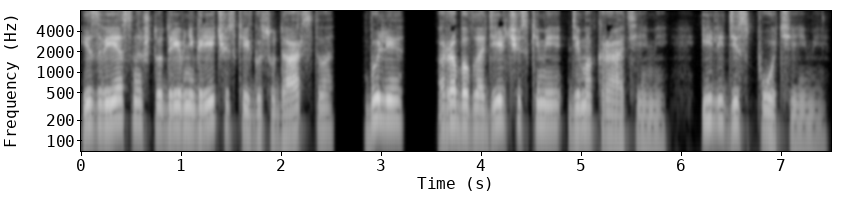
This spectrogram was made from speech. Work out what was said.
Известно, что древнегреческие государства были рабовладельческими демократиями или деспотиями.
